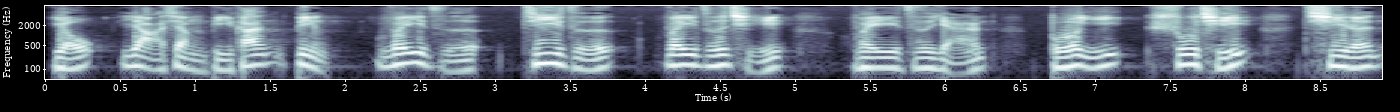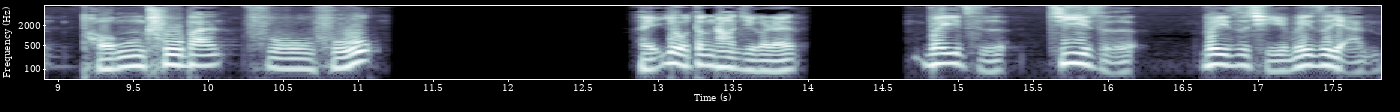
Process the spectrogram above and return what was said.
有亚相比干并。微子、箕子、微子启、微子衍、伯夷、叔齐七人同出班辅服。哎，又登场几个人：微子、箕子、微子启、微子衍，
